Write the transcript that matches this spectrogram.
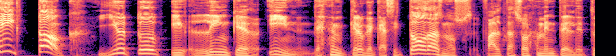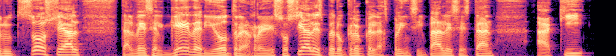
TikTok, YouTube y LinkedIn. Creo que casi todas, nos falta solamente el de Truth Social, tal vez el Gather y otras redes sociales, pero creo que las principales están aquí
